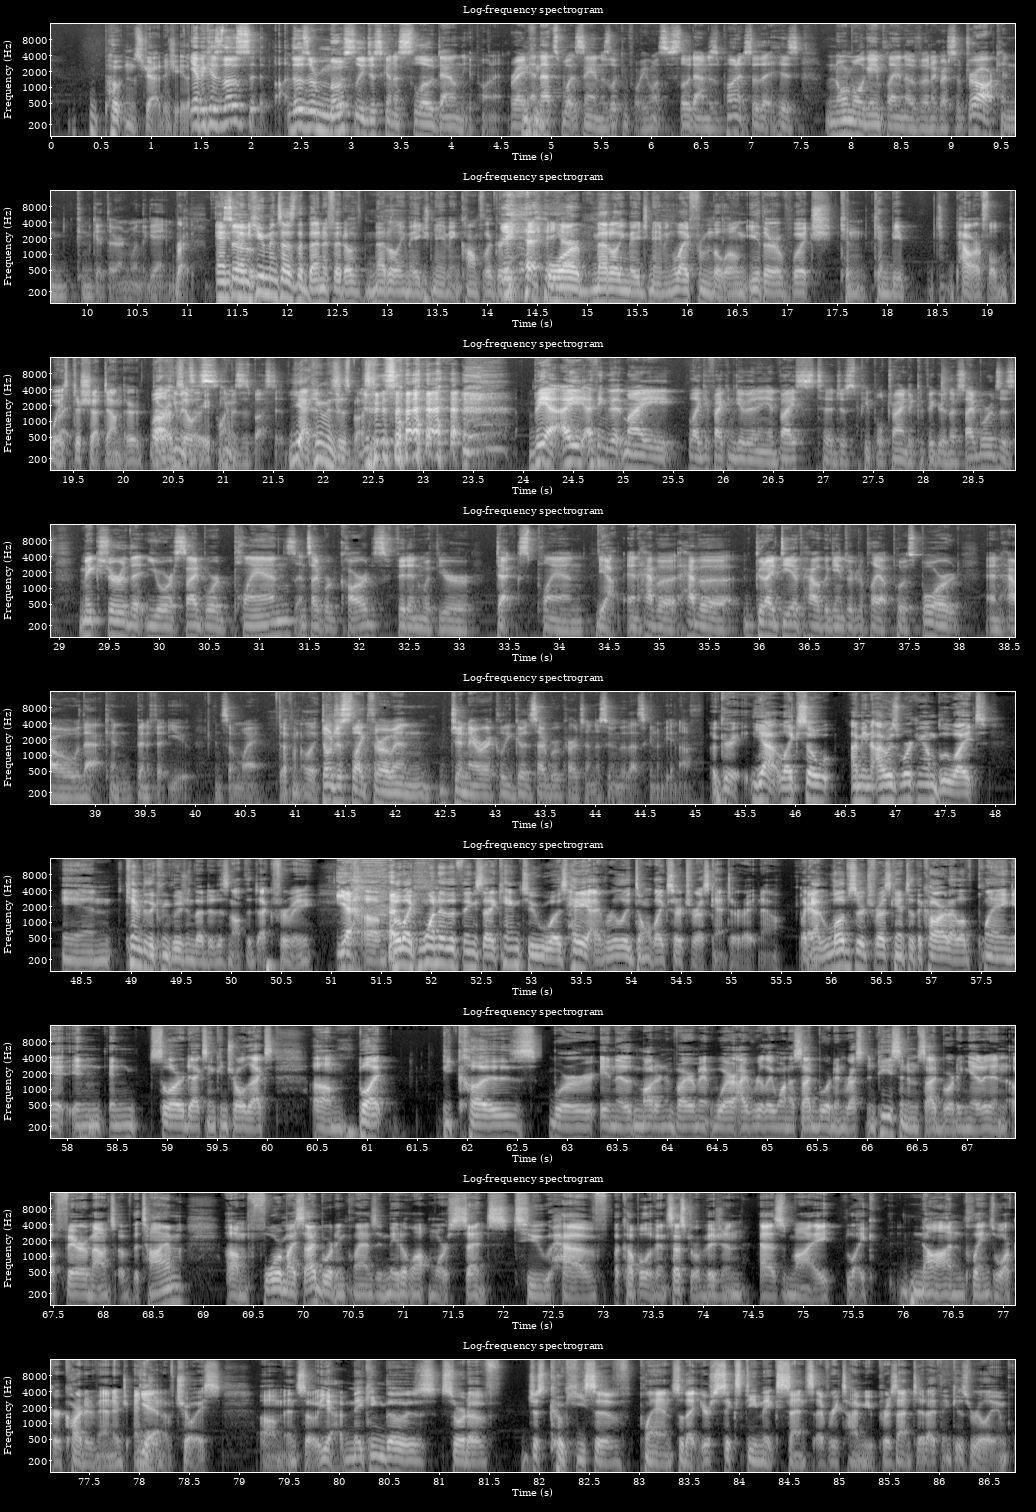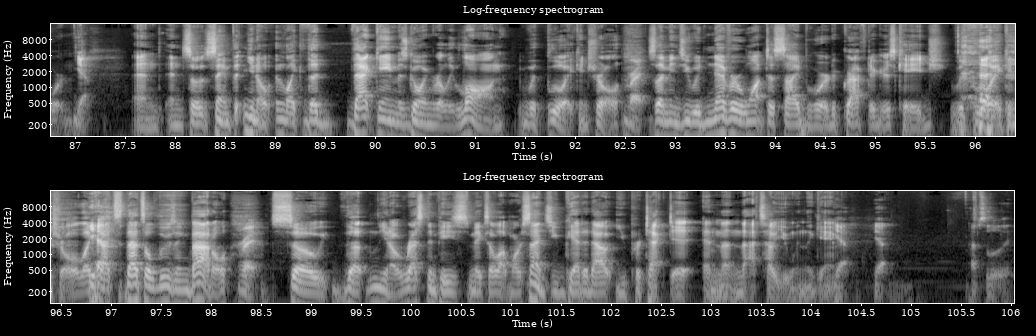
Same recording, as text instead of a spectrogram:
potent strategy. Yeah, because those those are mostly just going to slow down the opponent, right? And mm-hmm. that's what Zan is looking for. He wants to slow down his opponent so that his normal game plan of an aggressive draw can can get there and win the game. Right. And, So- and humans has the benefit of meddling mage naming conflagrate Yeah, or yeah. meddling mage naming life from the loam, either of which can can be powerful ways to shut down their, Well, their humans is, humans is busted. Yeah, humans is busted. So- but yeah, I, I think that my like if I can give any advice to just people trying to configure their sideboards is make sure that your sideboard plans and sideboard cards fit in with your deck's plan. Yeah. And have a have a good idea of how the games are going to play out post board and how that can benefit you in some way. Definitely. Don't just like throw in generically good sideboard cards and assume that that's going to be enough. Agree. Yeah, like so I mean I was working on blue white and came to the conclusion that it is not the deck for me. Yeah. Um, but like one of the things that I came to was, hey, I really don't like Search for Azcanta right now. Like Okay. I love Search for Azcanta the card. I love playing it in in Solar decks and control decks. Um, but because we're in a modern environment where I really want to sideboard and rest in peace and I'm sideboarding it in a fair amount of the time. Um, for my sideboarding plans, it made a lot more sense to have a couple of Ancestral Vision as my like non Planeswalker card advantage engine Yeah. of choice. Um, and so, yeah, making those sort of just cohesive plans so that your 60 makes sense every time you present it, I think is really important. Yeah. And and so same thing, you know, and like the that game is going really long with Blue Eye Control. Right. So that means you would never want to sideboard Grafdigger's Cage with Blue Eye Control. Like Yeah. that's that's a losing battle. Right. So the you know, rest in peace makes a lot more sense. You get it out, you protect it, and then that's how you win the game. Yeah. Absolutely.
